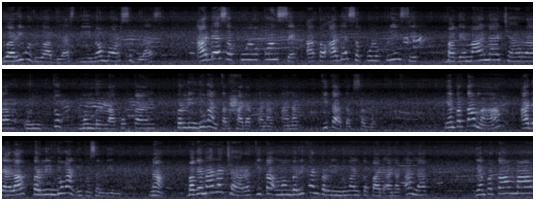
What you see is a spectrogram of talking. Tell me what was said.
2012 di nomor 11 ada 10 konsep atau ada 10 prinsip bagaimana cara untuk memperlakukan perlindungan terhadap anak-anak kita tersebut. Yang pertama adalah perlindungan itu sendiri. Nah, bagaimana cara kita memberikan perlindungan kepada anak-anak? Yang pertama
